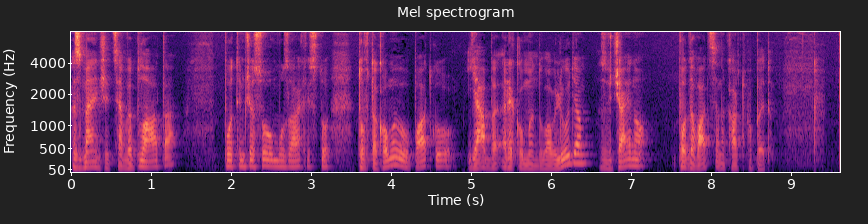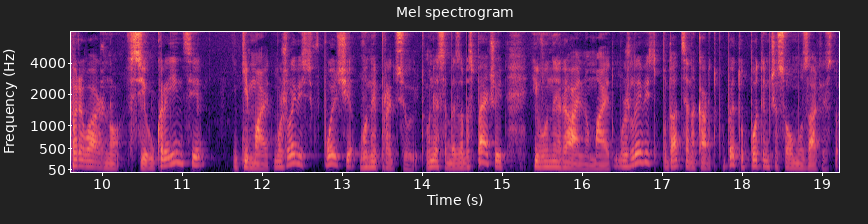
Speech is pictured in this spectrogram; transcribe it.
зменшиться виплата по тимчасовому захисту, то в такому випадку я би рекомендував людям, звичайно, подаватися на карту попиту. Переважно всі українці, які мають можливість в Польщі, вони працюють, вони себе забезпечують і вони реально мають можливість податися на карту попиту по тимчасовому захисту.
